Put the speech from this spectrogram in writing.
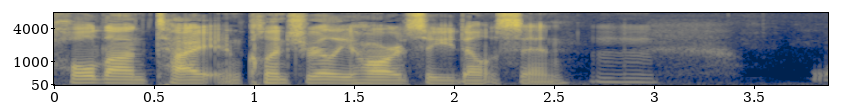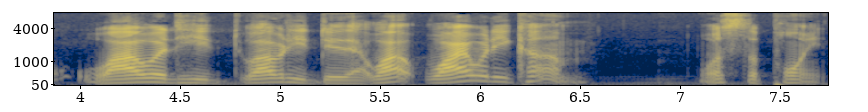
hold on tight and clench really hard so you don't sin. Mhm. Why would he why would he do that? Why why would he come? What's the point?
